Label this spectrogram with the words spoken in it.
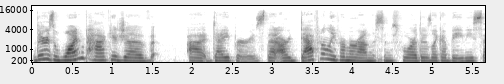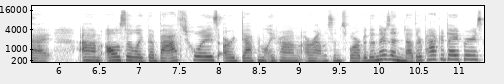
there's one package of uh, diapers that are definitely from around The Sims 4. There's like a baby set. Um, also, like the bath toys are definitely from around The Sims 4. But then there's another pack of diapers.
